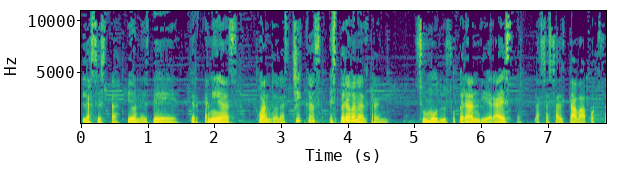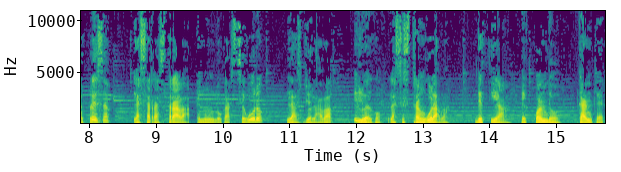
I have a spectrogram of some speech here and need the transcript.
las estaciones de cercanías cuando las chicas esperaban al tren su modus operandi era este. Las asaltaba por sorpresa, las arrastraba en un lugar seguro, las violaba y luego las estrangulaba. Decía que cuando Canter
